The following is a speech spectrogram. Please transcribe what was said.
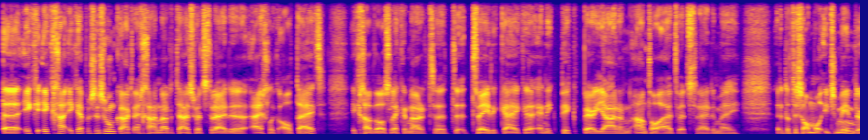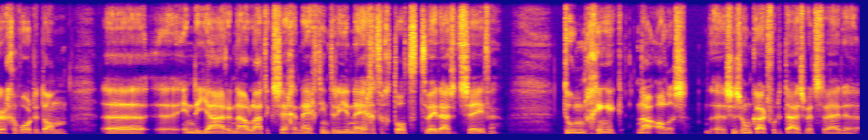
Uh, ik, ik, ga, ik heb een seizoenkaart en ga naar de thuiswedstrijden eigenlijk altijd. Ik ga wel eens lekker naar het, het tweede kijken. En ik pik per jaar een aantal uitwedstrijden mee. Uh, dat is allemaal iets minder geworden dan in de jaren, nou laat ik zeggen, 1993 tot 2007. Toen ging ik naar alles. seizoenkaart voor de thuiswedstrijden,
